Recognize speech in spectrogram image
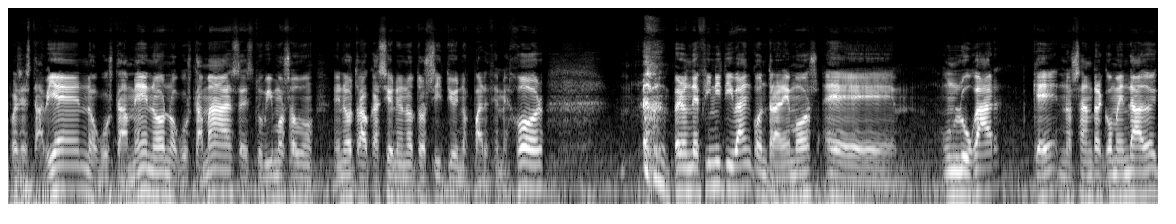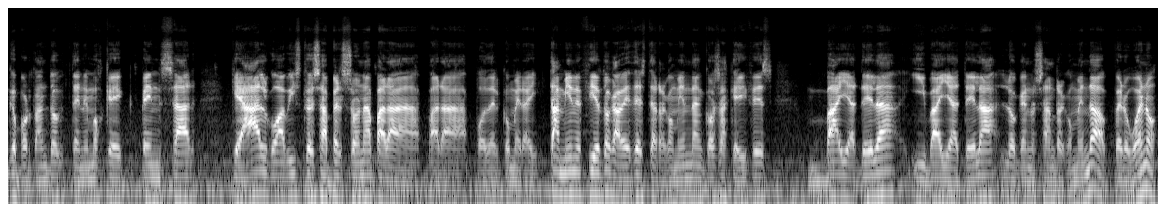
Pues está bien, nos gusta menos, nos gusta más, estuvimos en otra ocasión en otro sitio y nos parece mejor. Pero en definitiva encontraremos eh, un lugar que nos han recomendado y que por tanto tenemos que pensar que algo ha visto esa persona para, poder comer ahí. También es cierto que a veces te recomiendan cosas que dices, vaya tela y vaya tela lo que nos han recomendado. Pero bueno,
